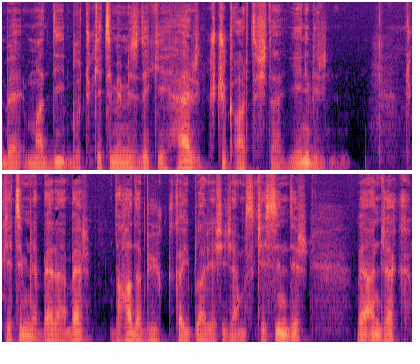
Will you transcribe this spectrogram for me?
ve maddi bu tüketimimizdeki her küçük artışta yeni bir tüketimle beraber daha da büyük kayıplar yaşayacağımız kesindir ve ancak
